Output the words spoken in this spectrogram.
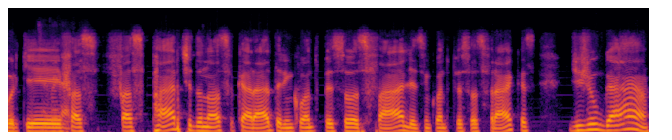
porque é faz, faz parte do nosso caráter enquanto pessoas falhas, enquanto pessoas fracas, de julgar,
